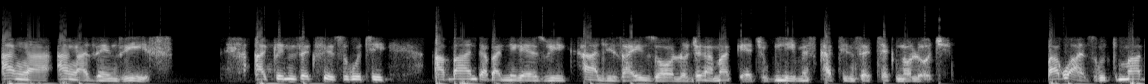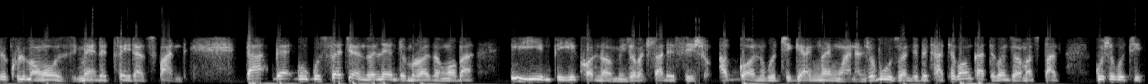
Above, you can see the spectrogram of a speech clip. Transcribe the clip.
anga angazenzisi. Aqinisekisisa ukuthi abantu abanikezwe ikhali zayizolo njengamageje ukulima esikhathini setechnology. Bakwazi ukuthi uma bekhuluma ngozimele traders fund kusetshenzwe lento mroza ngoba iyimpi economy njengoba sihlale sisho akukona ukuthi kuyancengwana. Njengoba uzwa nje bethathe konke kade kwenziwa amasipati kusho ukuthi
